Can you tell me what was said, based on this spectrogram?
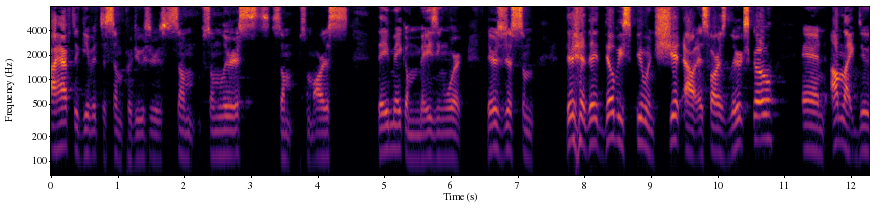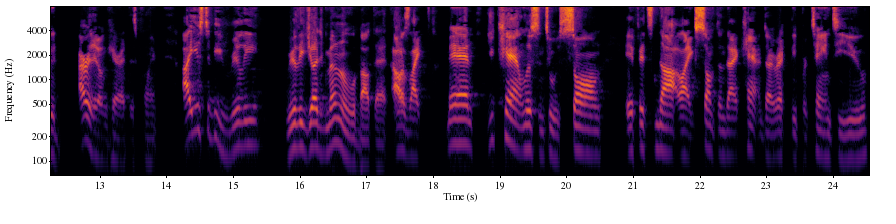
I have to give it to some producers, some some lyricists, some some artists. They make amazing work. There's just some they, they they'll be spewing shit out as far as lyrics go, and I'm like, dude, I really don't care at this point. I used to be really really judgmental about that. I was like, man, you can't listen to a song if it's not like something that can't directly pertain to you.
